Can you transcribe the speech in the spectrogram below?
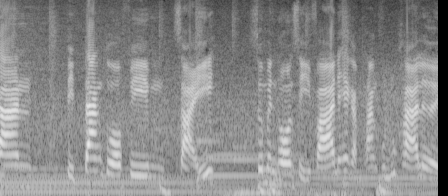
การติดตั้งตัวฟิล์มใส ซึ่งเป็นโทนสีฟ้านี่ให้กับทางคุณลูกค้าเลย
